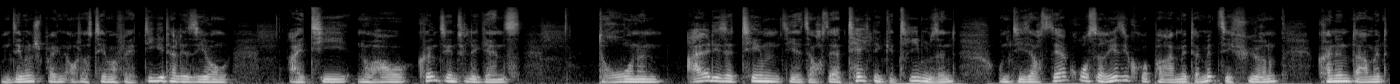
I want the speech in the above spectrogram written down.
und dementsprechend auch das Thema vielleicht Digitalisierung, IT, Know-how, Künstliche Intelligenz, Drohnen, all diese Themen, die jetzt auch sehr technikgetrieben sind und die auch sehr große Risikoparameter mit sich führen, können damit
